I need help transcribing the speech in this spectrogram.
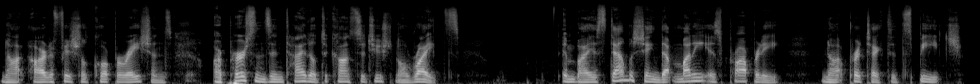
not artificial corporations, are persons entitled to constitutional rights, and by establishing that money is property, not protected speech.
